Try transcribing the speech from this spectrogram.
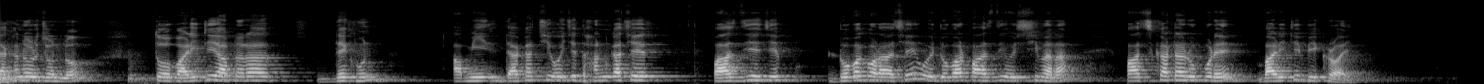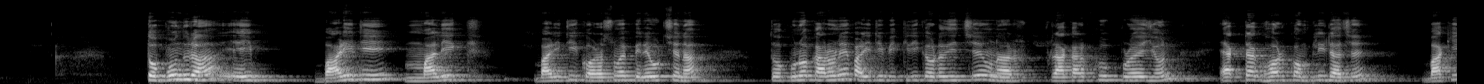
দেখানোর জন্য। তো বাড়িটি আপনারা দেখুন, আমি দেখাচ্ছি ওই যে ধান গাছের পাশ দিয়ে যে ডোবা করা আছে, ওই ডোবার পাশ দিয়ে ওই সীমানা, পাঁচ কাটার উপরে বাড়িটি বিক্রয়। তো বন্ধুরা, এই বাড়িটি মালিক বাড়িটি করার সময় পেরে উঠছে না। তো কোনো কারণে বাড়িটি বিক্রি করে দিচ্ছে। ওনার টাকার খুব প্রয়োজন। একটা ঘর কমপ্লিট আছে। বাকি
